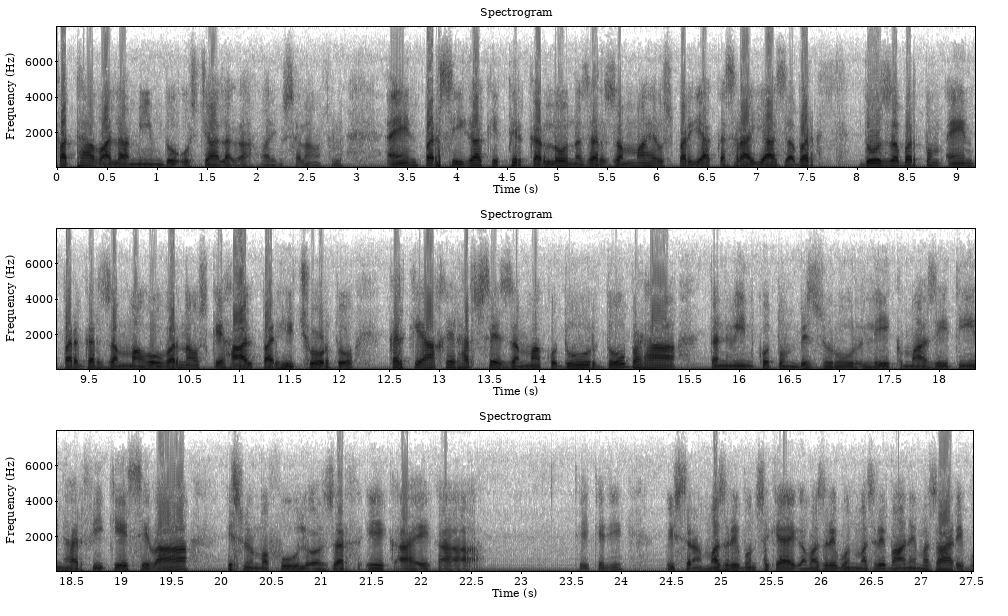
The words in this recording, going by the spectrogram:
فتح والا میم دو اس جا لگا۔ وعلیکم السلام عین پر سیگا کہ پھر کر لو نظر ضمہ ہے، اس پر یا کسرا یا زبر۔ دو زبر تم عین پر گر ضمہ ہو، ورنہ اس کے حال پر ہی چھوڑ دو۔ کر کے آخر ہر سے ضمہ کو دور دو بڑھا۔ تنوین کو تم بس ضرور لیک ماضی تین حرفی کے سوا۔ اس میں مفول اور ظرف ایک آئے گا۔ ٹھیک ہے جی؟ اس طرح مذرب ان سے کیا آئے گا؟ مذرب ان مذربان مزارب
